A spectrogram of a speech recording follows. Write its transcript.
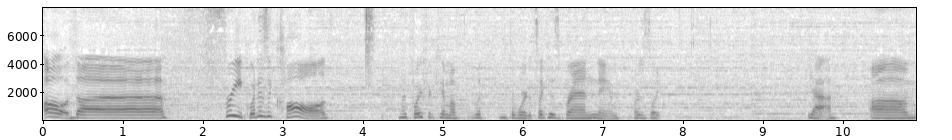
Oh, the freak. What is it called? My boyfriend came up with the word. It's like his brand name, or it's like, yeah, um,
